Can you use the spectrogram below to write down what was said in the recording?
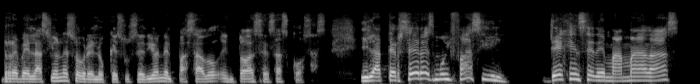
revelaciones sobre lo que sucedió en el pasado en todas esas cosas. Y la tercera es muy fácil. Déjense de mamadas,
